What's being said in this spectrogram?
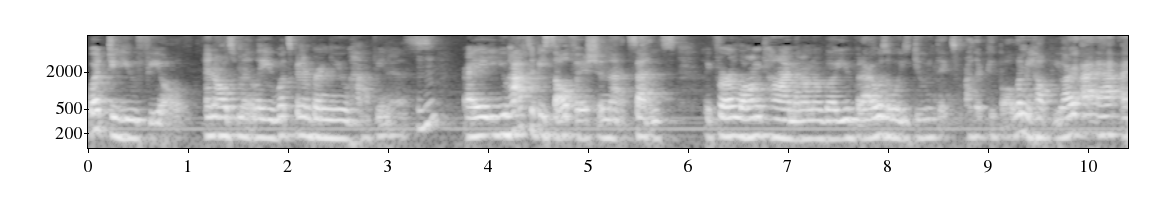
what do you feel? And ultimately what's going to bring you happiness mm-hmm. right? You have to be selfish in that sense. Like for a long time i don't know about you but i was always doing things for other people. Let me help you. I, I, I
